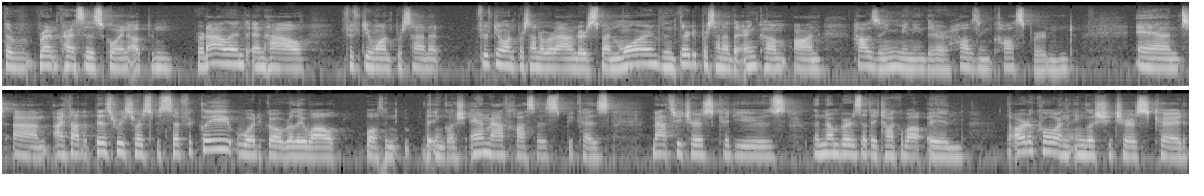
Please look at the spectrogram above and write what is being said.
the rent prices going up in Rhode Island and how 51% 51% of Rhode Islanders spend more than 30% of their income on housing, meaning they're housing cost burdened. And um, I thought that this resource specifically would go really well both in the English and math classes because math teachers could use the numbers that they talk about in the article, and the English teachers could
